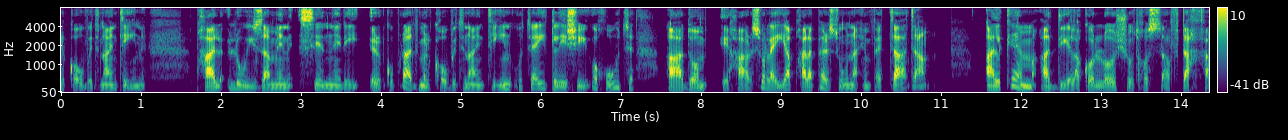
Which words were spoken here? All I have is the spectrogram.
il-Covid 19, bħal Louisa minn Sydney li rkuprat mill-Covid 19 u tgħid li xi uħud għadhom iħarsu lejha bħala persuna infettata. Għalkemm għaddielha kollox u tħossha f'tagħha,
